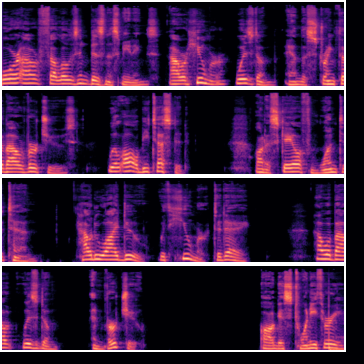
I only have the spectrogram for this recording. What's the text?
or our fellows in business meetings, our humor, wisdom, and the strength of our virtues will all be tested. On a scale from 1 to 10, how do I do with humor today? How about wisdom and virtue? August 23.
